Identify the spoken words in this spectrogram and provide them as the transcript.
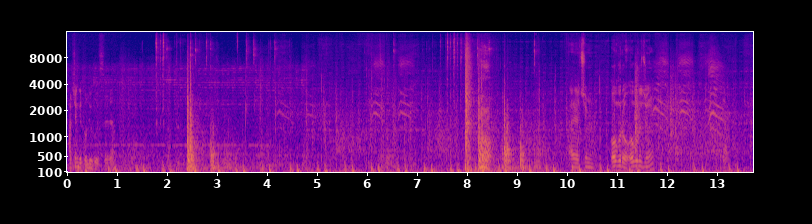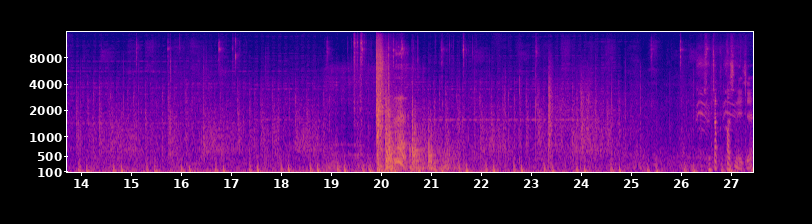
발전기 돌리고 있어요? 지금 어그로 어그로 중 침착하시네 이제.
